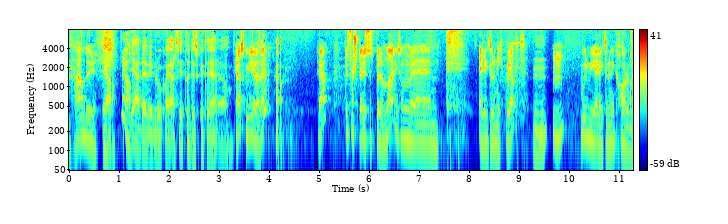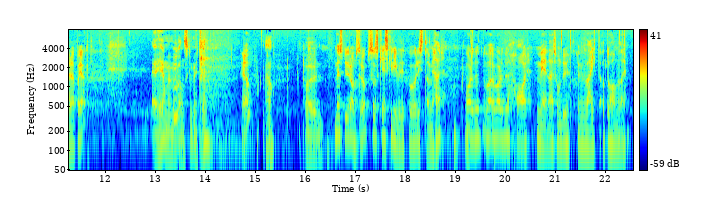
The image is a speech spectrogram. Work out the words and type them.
Jeg og du. ja. Ja. gjør det vi bruker å gjøre. Sitte og diskutere. Og, Ja, skal vi gjøre det? ja. Ja. Det første jeg har lyst til å spørre om, er liksom eh, elektronikk på jakt. Mm. Mm. Hvor mye elektronikk har du med deg på jakt? Jeg har med meg ganske mye. Ja. Ja. Og Mens du ramser opp, så skal jeg skrive litt på lista mi her. Hva er det du, hva, hva er det du har med deg som du veit at du har med deg?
